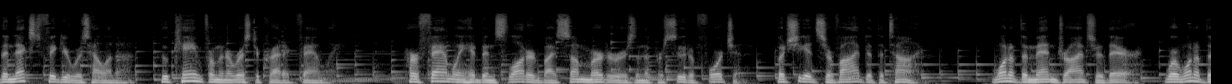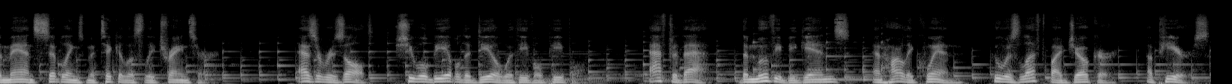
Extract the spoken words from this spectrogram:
The next figure was Helena, who came from an aristocratic family. Her family had been slaughtered by some murderers in the pursuit of fortune, but she had survived at the time. One of the men drives her there, where one of the man's siblings meticulously trains her. As a result, she will be able to deal with evil people. After that, the movie begins, and Harley Quinn, who was left by Joker, appears.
